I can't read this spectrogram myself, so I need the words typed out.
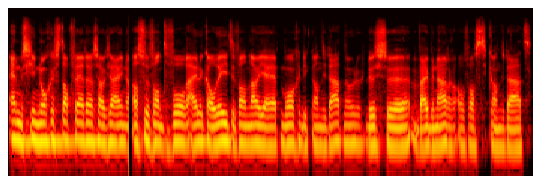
En misschien nog een stap verder zou zijn als we van tevoren eigenlijk al weten van... nou, jij hebt morgen die kandidaat nodig. Dus wij benaderen alvast die kandidaat.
